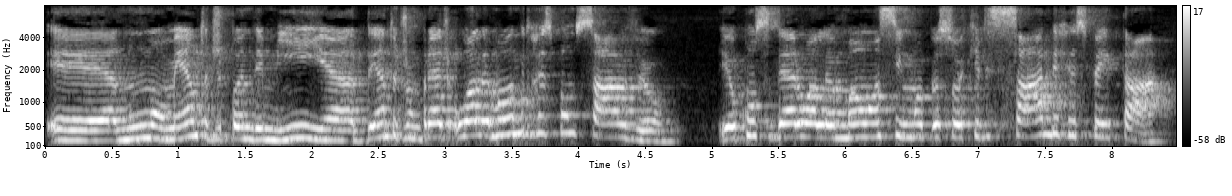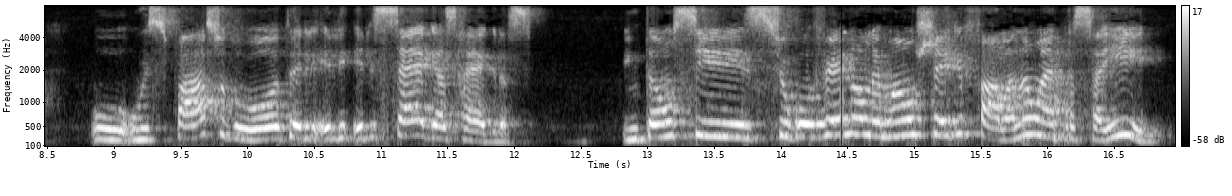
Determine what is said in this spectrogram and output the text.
é, num momento de pandemia, dentro de um prédio, o alemão é muito responsável. Eu considero o alemão assim uma pessoa que ele sabe respeitar o, o espaço do outro, ele, ele, ele segue as regras. Então, se, se o governo alemão chega e fala não é para sair,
